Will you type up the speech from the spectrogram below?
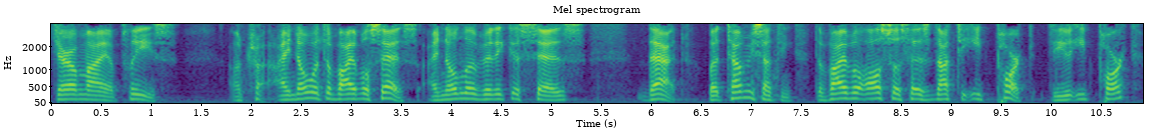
Jeremiah, please. I'm try- I know what the Bible says. I know Leviticus says that. But tell me something. The Bible also says not to eat pork. Do you eat pork?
